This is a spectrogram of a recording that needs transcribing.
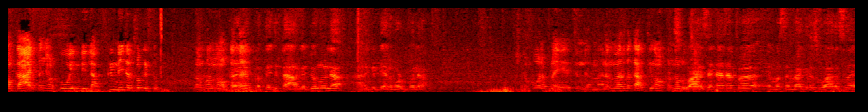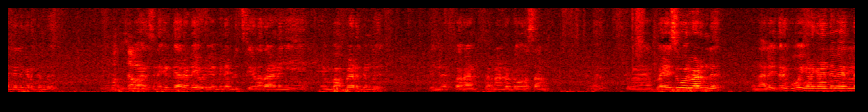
നോക്കാം ആയിരത്തഞ്ഞൂറ് പോയിന്റ് ലക്ക് ഉണ്ടെങ്കിൽ ചിലപ്പോ കിട്ടും. നമുക്കൊന്ന് നോക്കാം. പ്രത്യേകിച്ച് ടാർഗറ്റ് ഒന്നുമില്ല. ആരെ കിട്ടിയാലും കുഴപ്പമില്ല. ഇഷ്ടംപോലെ പ്ലേയേഴ്സ് ഉണ്ട്. എന്നാലും വെറുതെ കറക്കി നോക്കണ്ടു സുവാരസിന്റെ ഇപ്പൊ എം എസ് എം ബാക്കിൽ സുവാരസ് എന്റെ കിടക്കുന്നുണ്ട്. കിട്ടിയാലും ഡേവിഡ് വെമ്പിന്റെ ബ്ലിസ് കേളർ ആണെങ്കിൽ എംബാപ്പ കിടക്കുന്നുണ്ട് പിന്നെ ഫെർണാണ്ടോ ടോറസ് ആണ്. പ്ലേയേഴ്സ് ഒരുപാടുണ്ട്. എന്നാലും ഇത്രയും പോയി കിടക്കുന്നതിന്റെ പേരിൽ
